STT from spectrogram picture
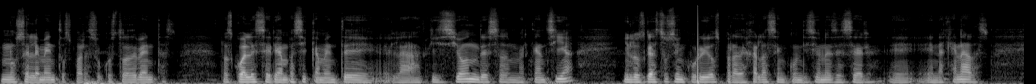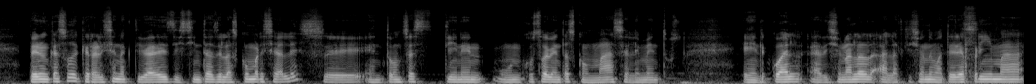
unos elementos para su costo de ventas, los cuales serían básicamente la adquisición de esa mercancía y los gastos incurridos para dejarlas en condiciones de ser eh, enajenadas. Pero en caso de que realicen actividades distintas de las comerciales, eh, entonces tienen un costo de ventas con más elementos, en el cual, adicional a la, adquisición de materia prima,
